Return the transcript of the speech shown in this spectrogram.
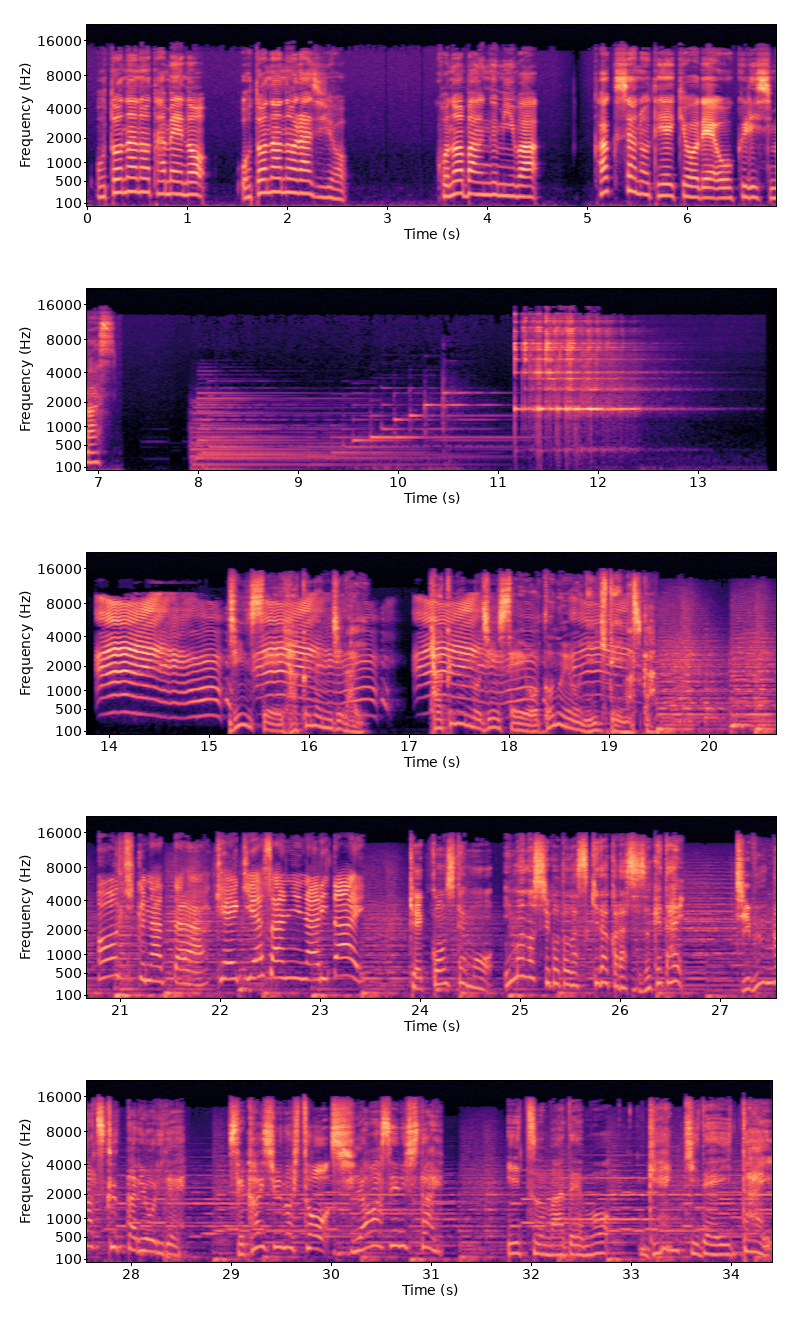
大人のための大人のラジオ。この番組は各社の提供でお送りします。人生100年時代。100年の人生をどのように生きていますか？大きくなったらケーキ屋さんになりたい。結婚しても今の仕事が好きだから続けたい。自分が作った料理で世界中の人を幸せにしたい。いつまでも元気でいたい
